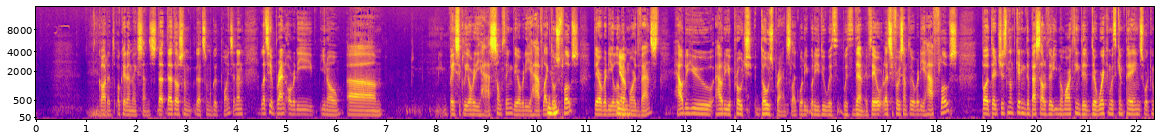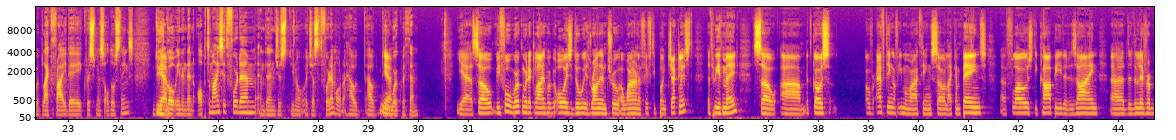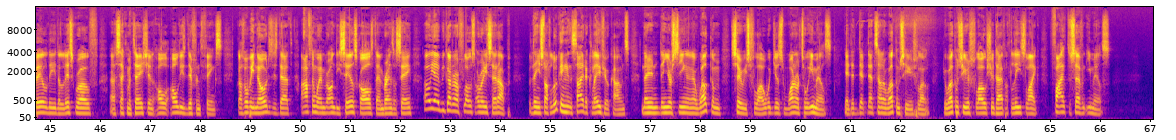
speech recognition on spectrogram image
Got it. Okay, that makes sense. That that are some that's some good points. And then let's say a brand already, you know, um, basically already has something. They already have like mm-hmm. those flows. They're already a little yeah. bit more advanced how do you how do you approach those brands like what do you, what do you do with with them if they let's say for example they already have flows but they're just not getting the best out of their email marketing they're, they're working with campaigns working with black friday christmas all those things do yeah. you go in and then optimize it for them and then just you know adjust it for them or how how do yeah. you work with them yeah, so before working with a client, what we always do is run them through a 150 point checklist that we've made. So um, it goes over everything of email marketing. So like campaigns, uh, flows, the copy, the design, uh, the deliverability, the list growth, uh, segmentation, all, all these different things. Because what we notice is that often when we're on these sales calls, then brands are saying, oh yeah, we got our flows already set up. But then you start looking inside a Klaviyo account, then, then you're seeing a welcome series flow with just one or two emails. Yeah, that, that, that's not a welcome series flow. Your welcome series flow should have at least like five to seven emails.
